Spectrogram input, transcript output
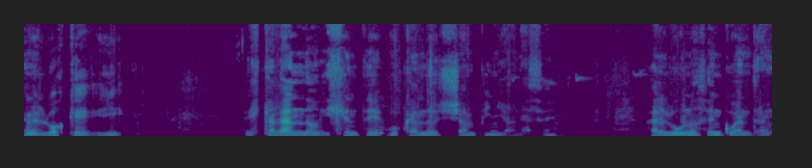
en el bosque y escalando y gente buscando champiñones. ¿eh? Algunos se encuentran.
